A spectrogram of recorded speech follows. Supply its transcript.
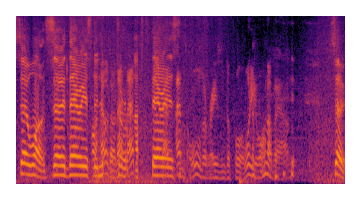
So what? So there is Oh, the hell no, normal that- that- there That- is That's all the reason to pull. What are you on about? so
